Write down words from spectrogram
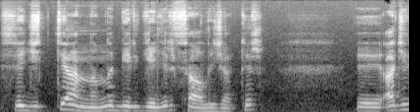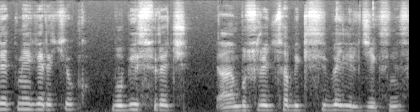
size ciddi anlamda bir gelir sağlayacaktır. E, acele etmeye gerek yok. Bu bir süreç. Yani bu süreci tabii ki siz belirleyeceksiniz.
